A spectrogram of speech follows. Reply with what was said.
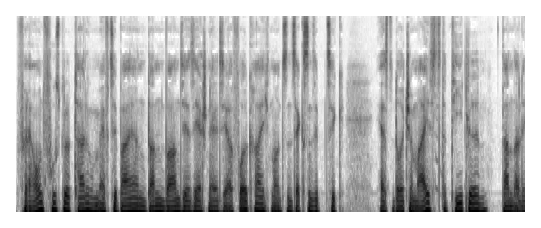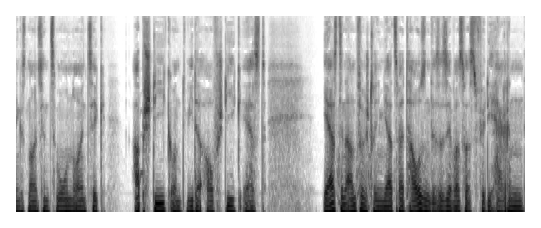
Frauenfußballabteilung im FC Bayern. Dann waren sie ja sehr schnell sehr erfolgreich. 1976 erste deutsche Meistertitel, dann allerdings 1992 Abstieg und Wiederaufstieg erst erst in Anführungsstrichen im Jahr 2000. Das ist ja was, was für die Herren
